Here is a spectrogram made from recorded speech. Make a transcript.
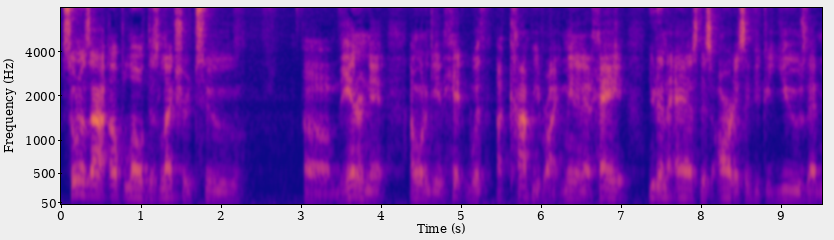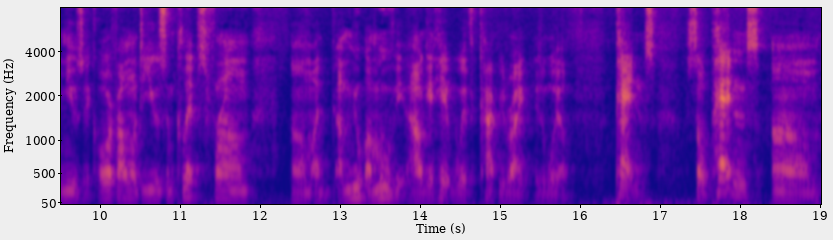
Soon as I upload this lecture to um, the internet, I'm going to get hit with a copyright, meaning that, hey, you didn't ask this artist if you could use that music. Or if I want to use some clips from um, a, a, a movie, I'll get hit with copyright as well. Patents. So patents, um,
